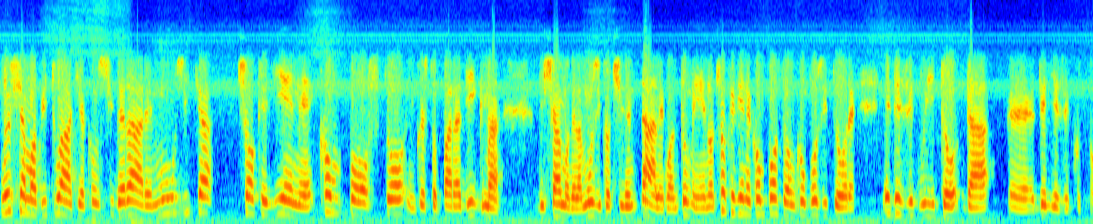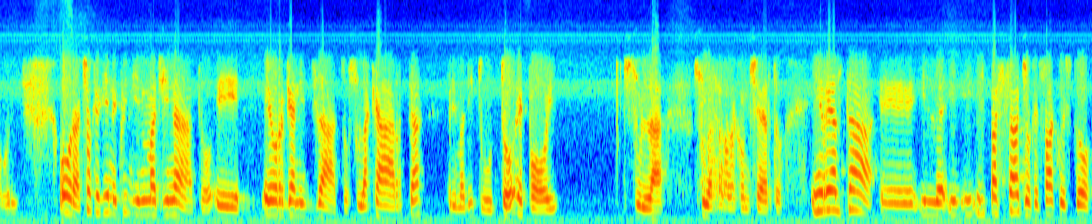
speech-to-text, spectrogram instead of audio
Noi siamo abituati a considerare musica ciò che viene composto in questo paradigma diciamo, della musica occidentale quantomeno, ciò che viene composto da un compositore ed eseguito da eh, degli esecutori. Ora, ciò che viene quindi immaginato e, e organizzato sulla carta, prima di tutto, e poi sulla, sulla sala concerto. In realtà eh, il, il, il, passaggio che fa questo,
